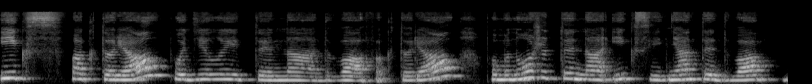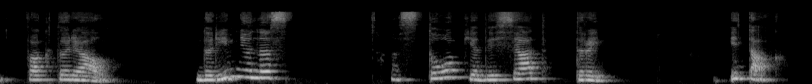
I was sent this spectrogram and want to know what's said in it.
х факторіал поділити на 2 факторіал, помножити на х відняти 2 факторіал. Дорівнює нас 153. І так,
